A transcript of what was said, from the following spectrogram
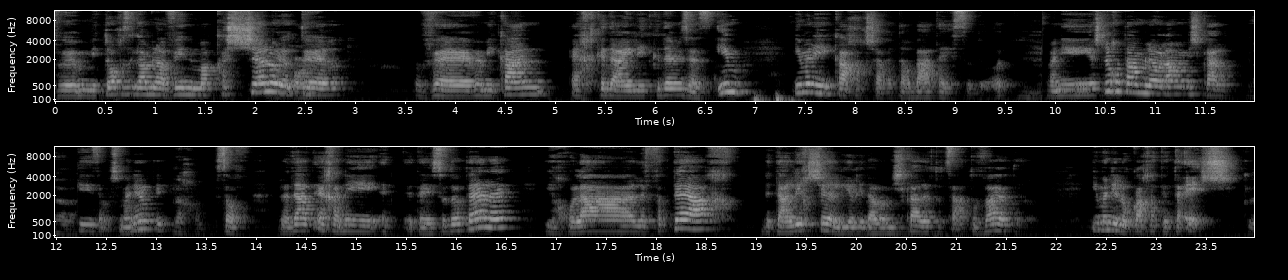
ומתוך זה גם להבין מה קשה לו נכון. יותר, ו- ומכאן איך כדאי להתקדם עם זה. אז אם, אם אני אקח עכשיו את ארבעת היסודות, ואני אשליך אותם לעולם המשקל. כי זה מה שמעניין אותי, נכון. בסוף, לדעת איך אני את, את היסודות האלה יכולה לפתח בתהליך של ירידה במשקל לתוצאה טובה יותר. אם אני לוקחת את האש, כן.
